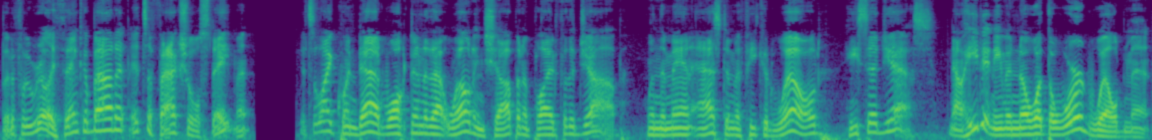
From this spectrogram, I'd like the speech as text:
but if we really think about it, it's a factual statement. It's like when Dad walked into that welding shop and applied for the job. When the man asked him if he could weld, he said yes. Now, he didn't even know what the word weld meant,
